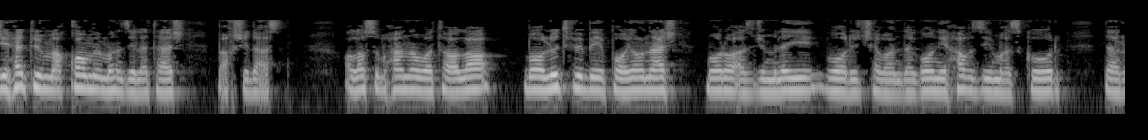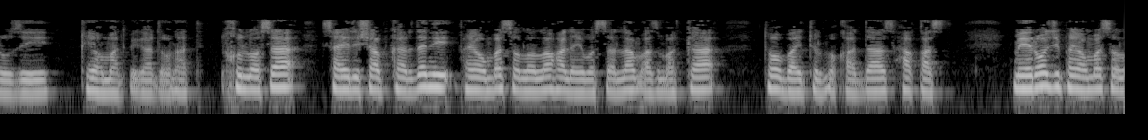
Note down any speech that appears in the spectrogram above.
ҷиҳату мақому манзилаташ бахшидааст аллоҳ субҳанаҳу ватаоло бо лутфи бепоёнаш моро аз ҷумлаи воридшавандагони ҳавзи мазкур дар рӯзи қиёмат бигардонад хулоса сайри шаб кардани паёнбар саллаллоҳу алайҳи васаллам аз макка то байтулмуқаддас ҳақ аст. Мероҷи паёнбар сал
